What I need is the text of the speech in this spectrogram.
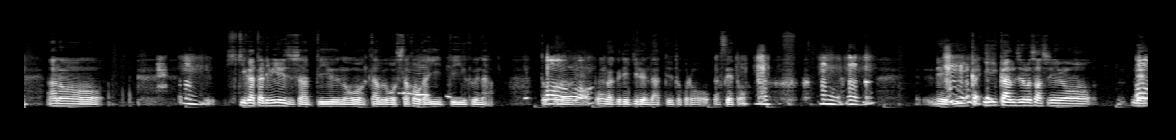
あのうん。弾き語りミュージシャンっていうのを多分押した方がいいっていう風なところおで音楽できるんだっていうところを押せと。でいいかいい感じの写真をね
